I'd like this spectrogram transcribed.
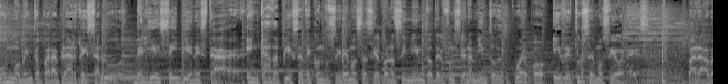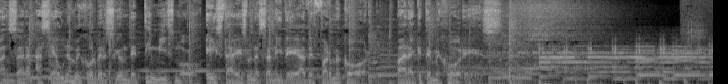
Un momento para hablar de salud, belleza y bienestar. En cada pieza te conduciremos hacia el conocimiento del funcionamiento de tu cuerpo y de tus emociones. Para avanzar hacia una mejor versión de ti mismo, esta es una sana idea de Pharmacorp para que te mejores.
